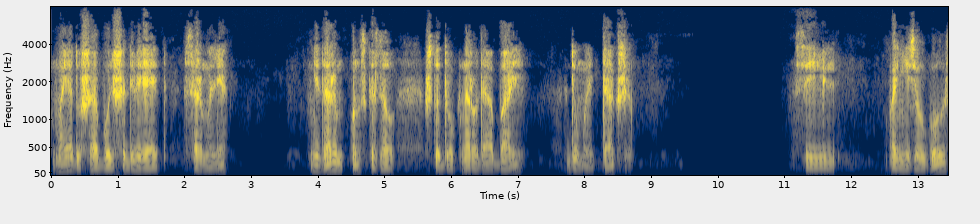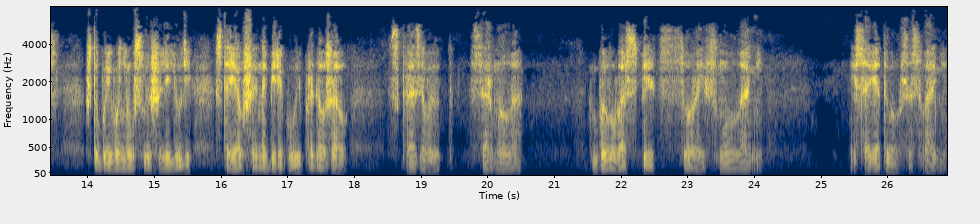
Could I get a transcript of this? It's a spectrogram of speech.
«Моя душа больше доверяет Сармале». Недаром он сказал, что друг народа Абай думает так же. Сеиль понизил голос, чтобы его не услышали люди, стоявшие на берегу, и продолжал. Сказывают, Сармалла был у вас перед ссорой с муллами и советовался с вами.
